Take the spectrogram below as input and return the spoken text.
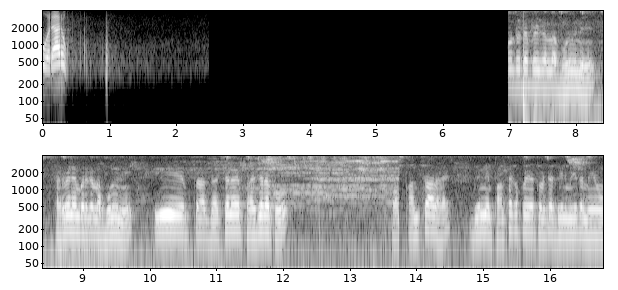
కోరారు. నూట డెబ్బై గల భూమిని సర్వే నెంబర్ గల భూమిని ఈ దక్షిణ ప్రజలకు పంచాలి. దీన్ని పంచకపోయేటుంటే దీని మీద మేము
